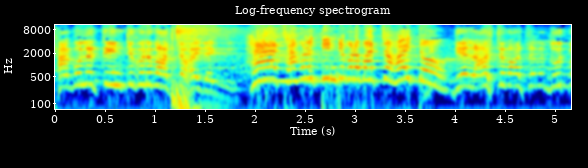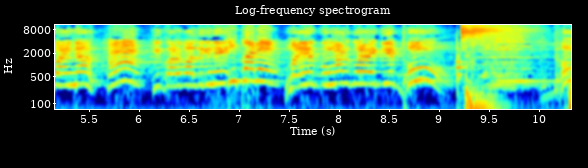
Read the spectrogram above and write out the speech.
ছাগলের তিনটে করে বাচ্চা হয় দেখবি। হ্যাঁ ছাগলের তিনটে করে বাচ্চা হয় তো। দিয়ে লাস্টে বাচ্চাটা দুধ পায় না হ্যাঁ। কি করে বল দেখিনি? কি করে? মায়ের পোঙার গোড়ায় গিয়ে ঢু ঢু।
